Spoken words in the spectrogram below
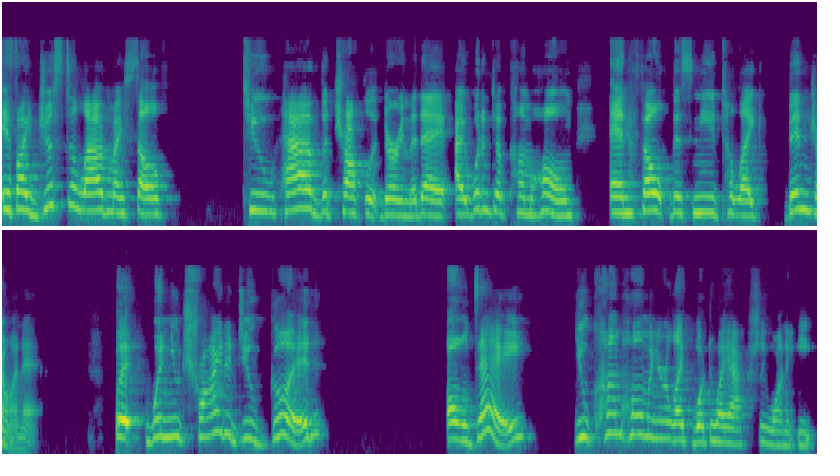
if I just allowed myself to have the chocolate during the day, I wouldn't have come home and felt this need to like binge on it. But when you try to do good all day, you come home and you're like, what do I actually want to eat?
